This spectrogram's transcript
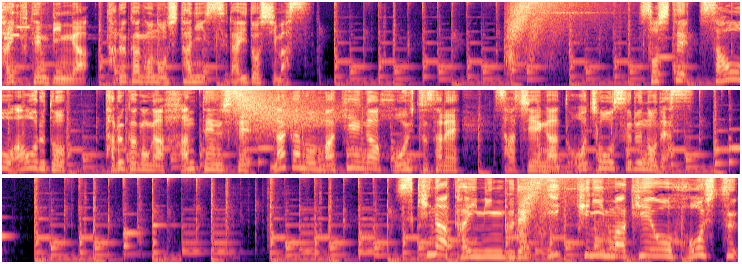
パイプ天秤が樽かごの下にスライドします。そして竿を煽ると樽かごが反転して中の蒔絵が放出され幸絵が同調するのです。好きなタイミングで一気に蒔絵を放出。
